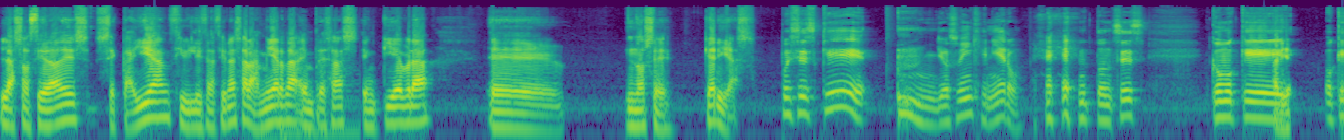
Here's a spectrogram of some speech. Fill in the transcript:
las sociedades se caían, civilizaciones a la mierda, empresas en quiebra, eh, no sé, ¿qué harías? Pues es que yo soy ingeniero, entonces, como que, ok,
